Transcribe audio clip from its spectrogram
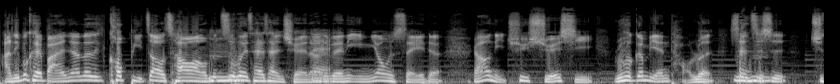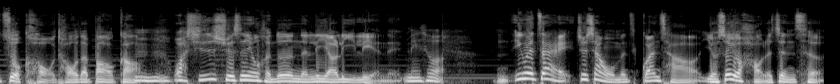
啊，你不可以把人家的 copy 照抄啊，我们智慧财产权啊，对。不对？你引用谁的，然后你去学习如何跟别人讨论，甚至是去做口头的报告，哇，其实学生有很多的能力要历练呢。没错。嗯，因为在就像我们观察，有时候有好的政策，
